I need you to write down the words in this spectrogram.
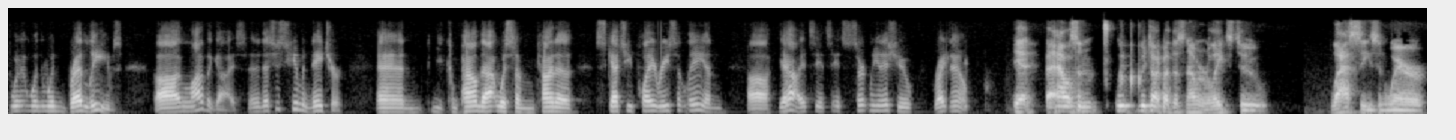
when when, when Bread leaves? Uh, a lot of the guys, and that's just human nature. And you compound that with some kind of sketchy play recently, and uh, yeah, it's it's it's certainly an issue right now. Yeah, Allison, we we talked about this and how it relates to last season, where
